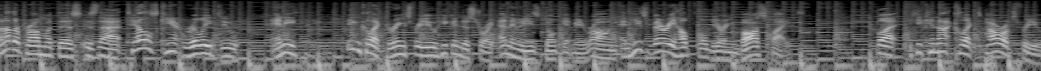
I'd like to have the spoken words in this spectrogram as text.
Another problem with this is that Tails can't really do anything. He can collect rings for you, he can destroy enemies, don't get me wrong, and he's very helpful during boss fights. But he cannot collect power-ups for you.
